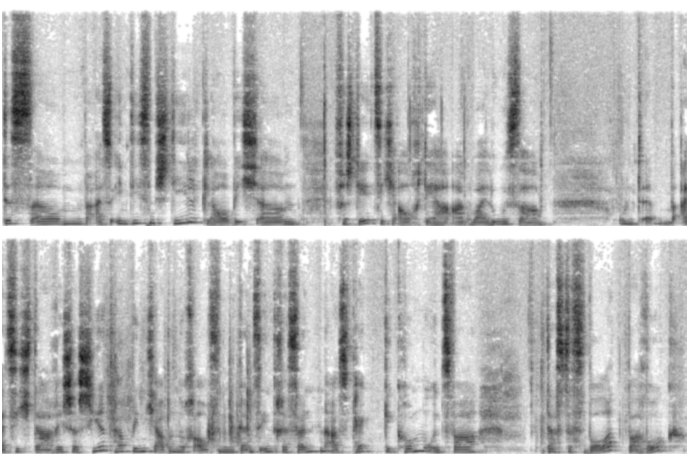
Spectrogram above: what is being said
Das, ähm, also in diesem Stil, glaube ich, ähm, versteht sich auch der Agualusa. Und äh, als ich da recherchiert habe, bin ich aber noch auf einen ganz interessanten Aspekt gekommen, und zwar dass das Wort Barock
